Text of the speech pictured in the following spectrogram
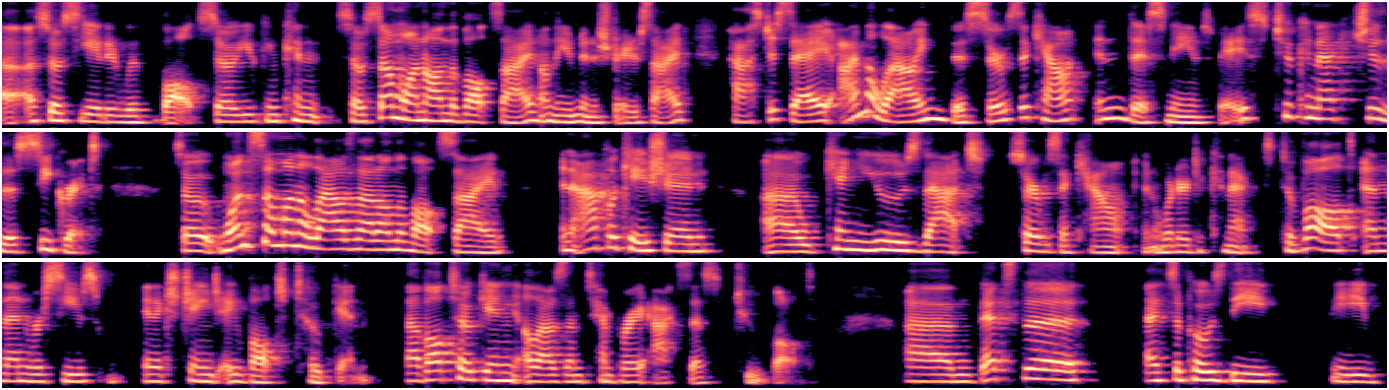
uh, associated with Vault. So you can, can so someone on the Vault side, on the administrator side, has to say, I'm allowing this service account in this namespace to connect to this secret. So once someone allows that on the Vault side, an application uh, can use that service account in order to connect to Vault and then receives in exchange a Vault token. That Vault token allows them temporary access to Vault. Um, that's the, I suppose, the the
